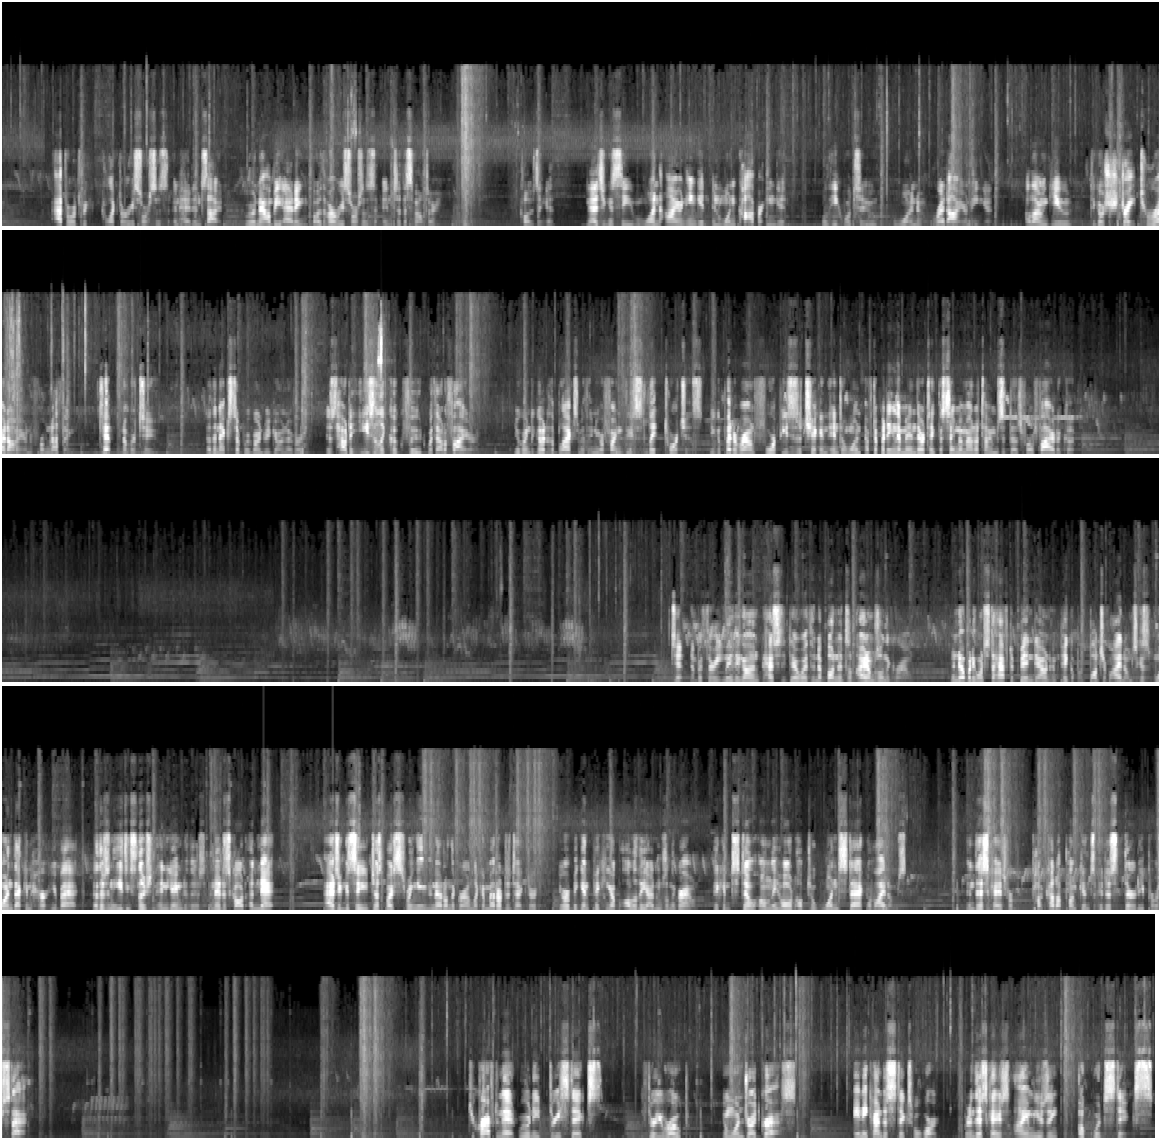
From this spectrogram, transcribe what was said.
Afterwards, we can collect our resources and head inside. We will now be adding both of our resources into the smelter, closing it. Now as you can see, one iron ingot and one copper ingot will equal to one red iron ingot, allowing you to go straight to red iron from nothing. Tip number two. Now the next tip we're going to be going over is how to easily cook food without a fire. You're going to go to the blacksmith and you'll find these lit torches. You can put around four pieces of chicken into one. After putting them in, they'll take the same amount of time as it does for a fire to cook. Tip number three. Moving on has to deal with an abundance of items on the ground. Now nobody wants to have to bend down and pick up a bunch of items because one, that can hurt your back. Now there's an easy solution in-game to this and it is called a net. As you can see, just by swinging the net on the ground like a metal detector, it will begin picking up all of the items on the ground. It can still only hold up to one stack of items. In this case, for cut up pumpkins, it is 30 per stack. To craft a net, we will need 3 sticks, three rope, and one dried grass. Any kind of sticks will work, but in this case I am using oakwood sticks.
